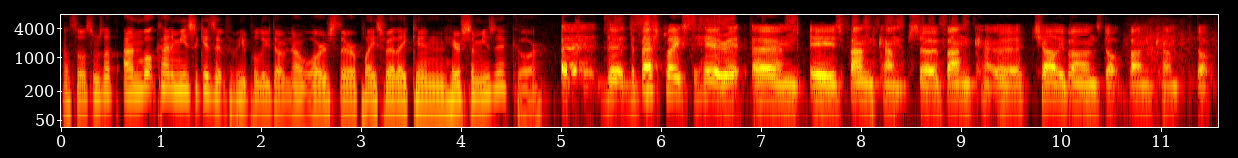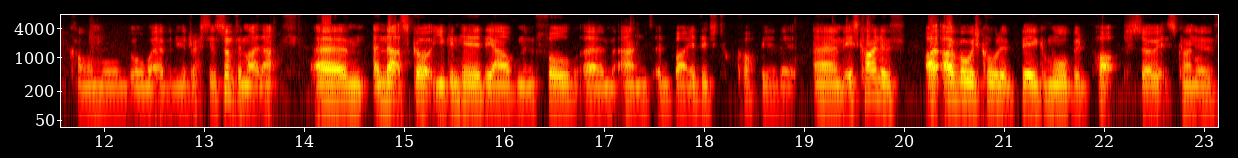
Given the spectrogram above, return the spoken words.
That's awesome stuff. And what kind of music is it for people who don't know? Or is there a place where they can hear some music? Or Uh, the the best place to hear it um, is Bandcamp. So band uh, charliebarnes.bandcamp.com or, or whatever the address is, something like that. Um, and that's got you can hear the album in full um, and and buy a digital copy of it. Um, it's kind of I, I've always called it big morbid pop. So it's kind of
